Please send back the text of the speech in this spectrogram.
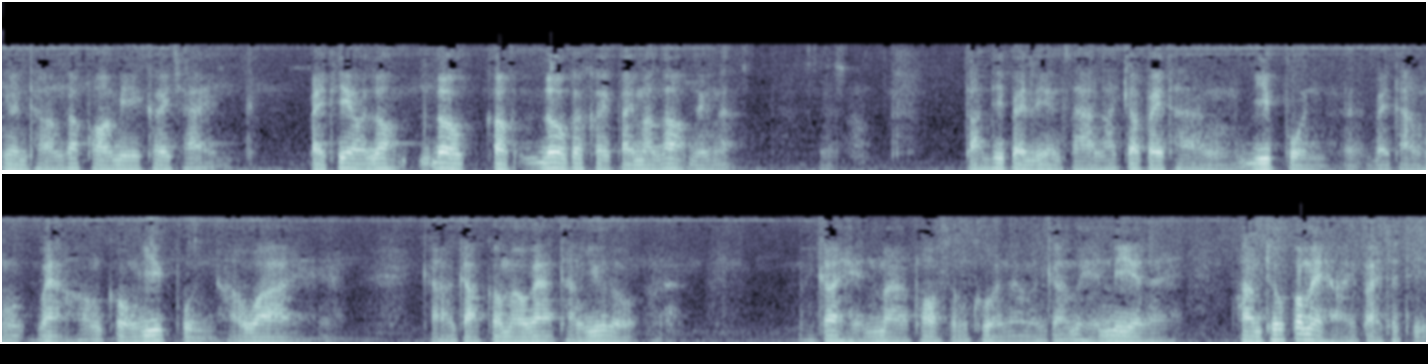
เงินทองก็พอมีเคยใช้ ไปเที่ยวรอบโลกก็โลกก็เคยไปมารอบหนึ่งแล้ว ตอนที่ไปเรียนสหรัฐก็ไปทางญี่ปุ่น ไปทางแวะฮ่องกงญี่ปุ่นฮาวายขากลับก็มาแวะทางยุโรปมันก็เห็นมาพอสมควรแล้ว มันก็ไม่เห็นมีอะไร ความทุกข์ก็ไม่หายไปทันที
